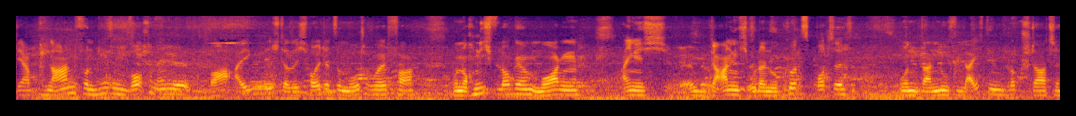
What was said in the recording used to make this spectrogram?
Der Plan von diesem Wochenende war eigentlich, dass ich heute zum Motorworld fahre und noch nicht vlogge, morgen eigentlich äh, gar nicht oder nur kurz botte und dann nur vielleicht den Vlog starte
